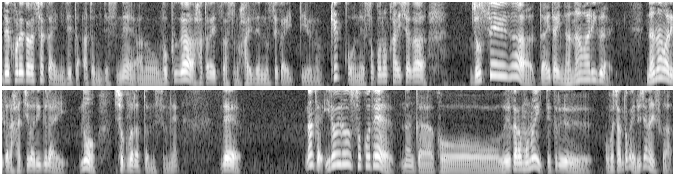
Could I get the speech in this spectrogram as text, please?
で、これから社会に出た後にですね、あの、僕が働いてたその配膳の世界っていうの、結構ね、そこの会社が、女性がだいたい7割ぐらい、7割から8割ぐらいの職場だったんですよね。で、なんかいろいろそこでなんかこう上から物言ってくるおばちゃんとかいるじゃないですか。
